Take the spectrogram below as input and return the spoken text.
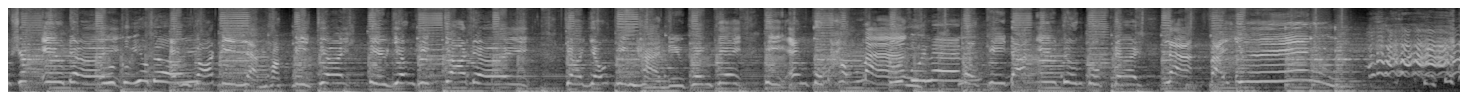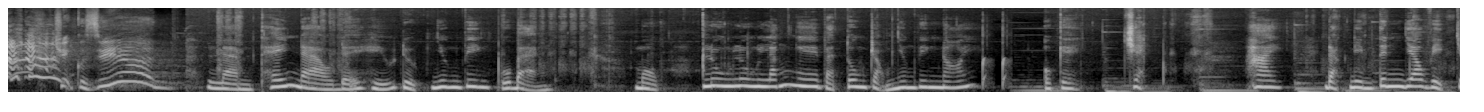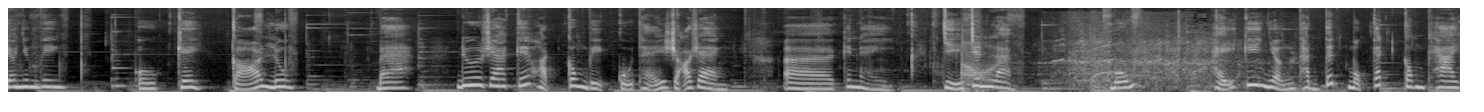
em rất yêu đời. Ừ, cứ yêu đời. Em có đi làm hoặc đi chơi Tiêu dân thì cho đời. Cho dấu thiên hà điều khen ghê Thì em cũng không màng. Vui lên. Một khi đã yêu thương cuộc đời Là phải duyên. Chuyện của duyên. Làm thế nào để hiểu được nhân viên của bạn? Một luôn luôn lắng nghe và tôn trọng nhân viên nói. Ok check. Hai đặt niềm tin giao việc cho nhân viên ok có luôn. Ba đưa ra kế hoạch công việc cụ thể rõ ràng. À, cái này chị trinh làm. Bốn hãy ghi nhận thành tích một cách công khai.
